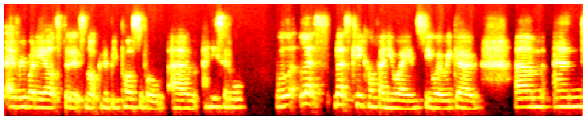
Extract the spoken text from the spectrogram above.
everybody else that it's not going to be possible. Um, and he said well well let's let's kick off anyway and see where we go. Um, and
